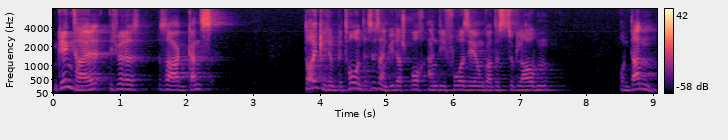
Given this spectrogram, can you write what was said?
Im Gegenteil, ich würde sagen, ganz deutlich und betont, es ist ein Widerspruch an die Vorsehung Gottes zu glauben und dann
